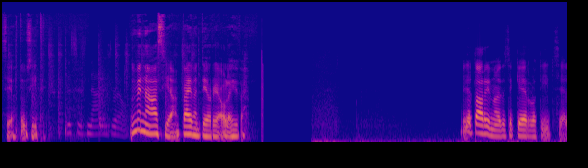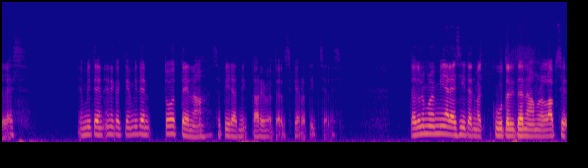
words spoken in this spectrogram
se johtuu siitä. Mutta mennään asiaan. Päivän teoria, ole hyvä. Mitä tarinoita sä kerrot itsellesi? Ja miten, ennen kaikkea, miten totena sä pidät niitä tarinoita, joita sä kerrot itsellesi? Tämä tuli mulle mieleen siitä, että mä kuuntelin tänään, mun lapsi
